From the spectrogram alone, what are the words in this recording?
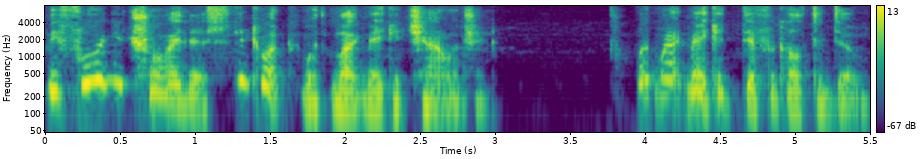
before you try this, think about what might make it challenging. What might make it difficult to do?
